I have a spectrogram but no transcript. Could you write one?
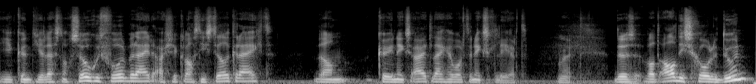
je kunt je les nog zo goed voorbereiden, als je klas niet stil krijgt, dan kun je niks uitleggen, wordt er niks geleerd. Nee. Dus wat al die scholen doen,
